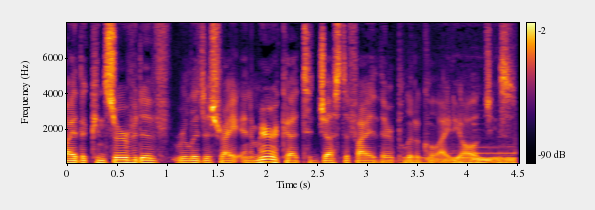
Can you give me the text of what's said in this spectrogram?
by the conservative religious right in America to justify their political ideologies.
